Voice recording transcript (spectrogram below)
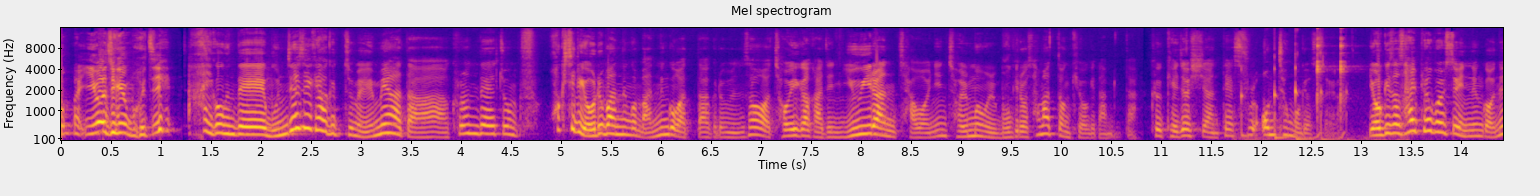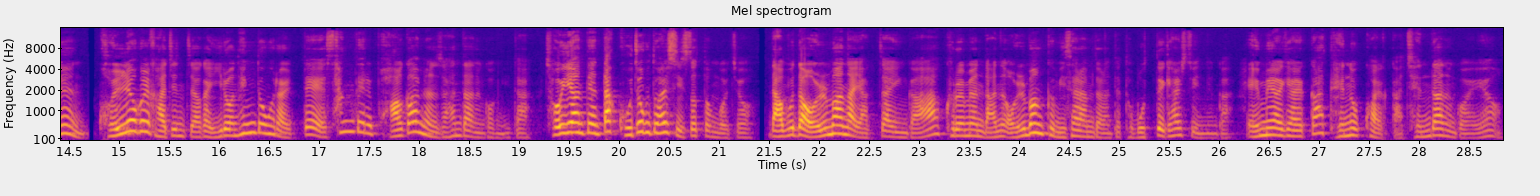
이 와중에 뭐지? 아, 이거 근데 문제 제기하기 좀 애매하다. 그런데 좀 확실히 열을 받는 건 맞는 것 같다. 그러면서 저희가 가진 유일한 자원인 젊음을 무기로 삼았던 기억이 납니다. 그 계저 씨한테 술 엄청 먹였어요. 여기서 살펴볼 수 있는 거는 권력을 가진 자가 이런 행동을 할 때 상대를 봐가면서 한다는 겁니다. 저희한테는 딱 그 정도 할 수 있었던 거죠. 나보다 얼마나 약자인가? 그러면 나는 얼만큼 이 사람들한테 더 못되게 할 수 있는가? 애매하게 할까? 대놓고 할까? 잰다는 거예요.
